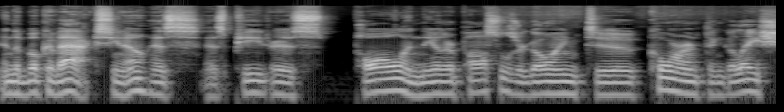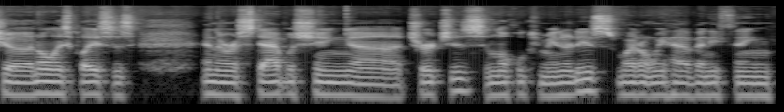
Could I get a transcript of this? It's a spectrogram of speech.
in the book of Acts? You know, as as Peter, as Paul and the other apostles are going to Corinth and Galatia and all these places, and they're establishing uh, churches and local communities. Why don't we have anything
